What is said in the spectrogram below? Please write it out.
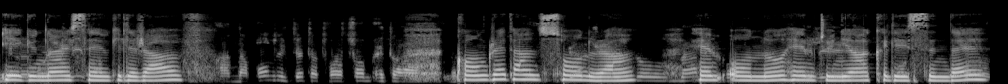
İyi günler sevgili Rav. Kongreden sonra hem onu hem Dünya Kalesi'nde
